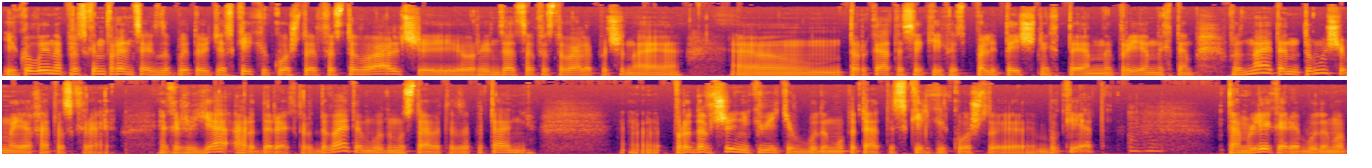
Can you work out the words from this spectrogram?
І коли на прес-конференціях запитують, а скільки коштує фестиваль, чи організація фестивалю починає е, торкатися якихось політичних тем, неприємних тем, ви знаєте, не тому, що моя хата з краю. Я кажу, я арт-директор, давайте ми будемо ставити запитання. Е, продавчині квітів будемо питати, скільки коштує букет. Там лікаря будемо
